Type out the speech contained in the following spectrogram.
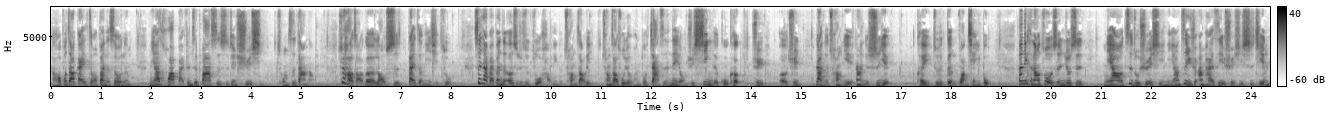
然后不知道该怎么办的时候呢，你要花百分之八十的时间学习，重置大脑，最好找一个老师带着你一起做。剩下百分之二十就是做好你的创造力，创造出有很多价值的内容，去吸引你的顾客，去呃去让你的创业，让你的事业可以就是更往前一步。那你可能要做的事情就是你要自主学习，你要自己去安排自己的学习时间，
